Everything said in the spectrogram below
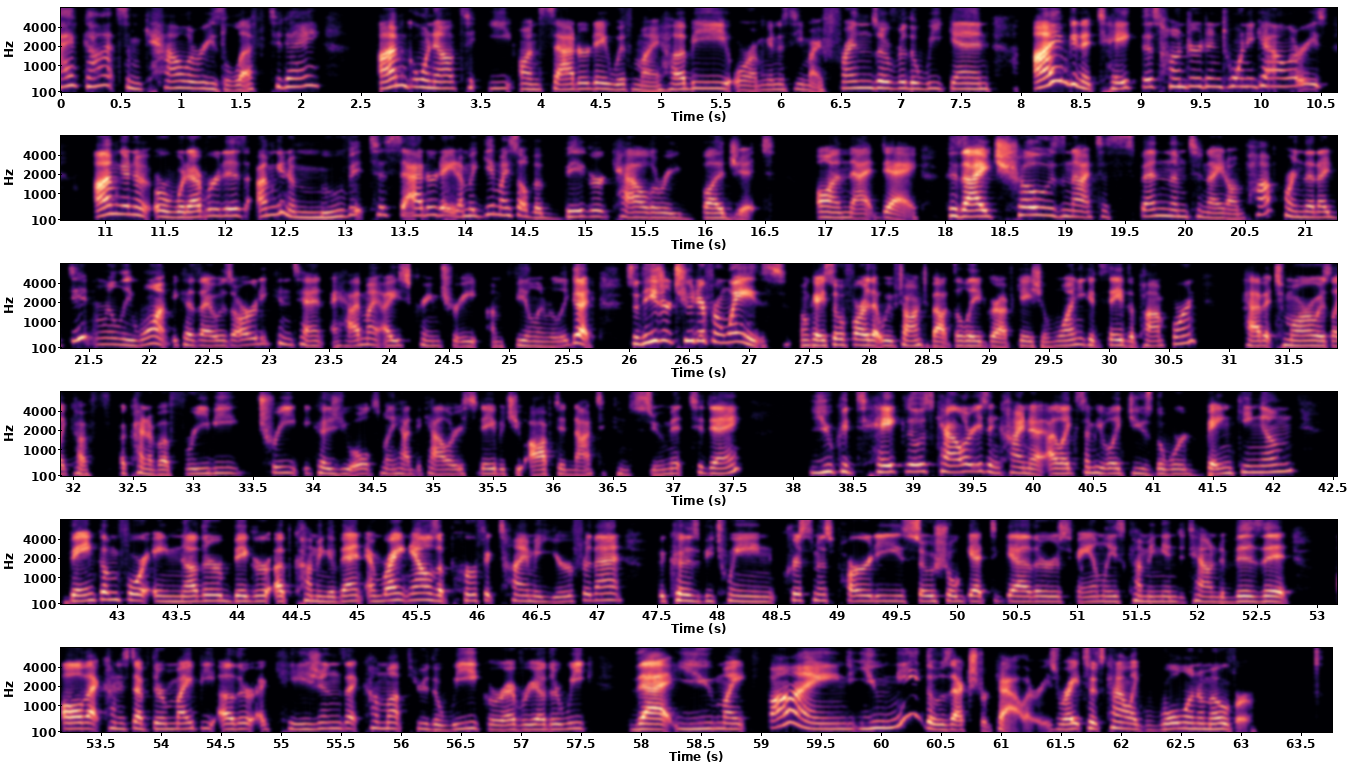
I've got some calories left today. I'm going out to eat on Saturday with my hubby, or I'm going to see my friends over the weekend. I'm going to take this 120 calories. I'm going to, or whatever it is, I'm going to move it to Saturday. I'm going to give myself a bigger calorie budget on that day because I chose not to spend them tonight on popcorn that I didn't really want because I was already content. I had my ice cream treat. I'm feeling really good. So these are two different ways, okay, so far that we've talked about delayed gratification. One, you could save the popcorn, have it tomorrow as like a, a kind of a freebie treat because you ultimately had the calories today, but you opted not to consume it today. You could take those calories and kind of, I like some people like to use the word banking them bank them for another bigger upcoming event. And right now is a perfect time of year for that because between Christmas parties, social get togethers, families coming into town to visit, all that kind of stuff, there might be other occasions that come up through the week or every other week that you might find you need those extra calories, right? So it's kind of like rolling them over.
